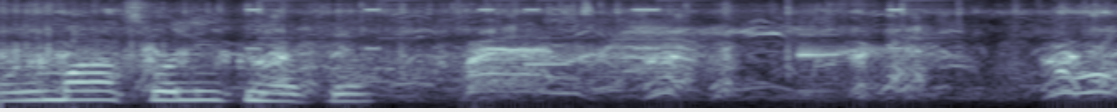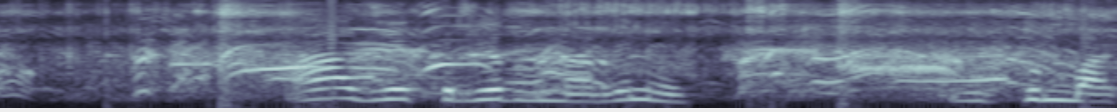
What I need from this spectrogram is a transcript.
oyun bana trolling mi yapıyor? Aa direkt kırıyordu bunlar değil mi? Unuttum bak.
